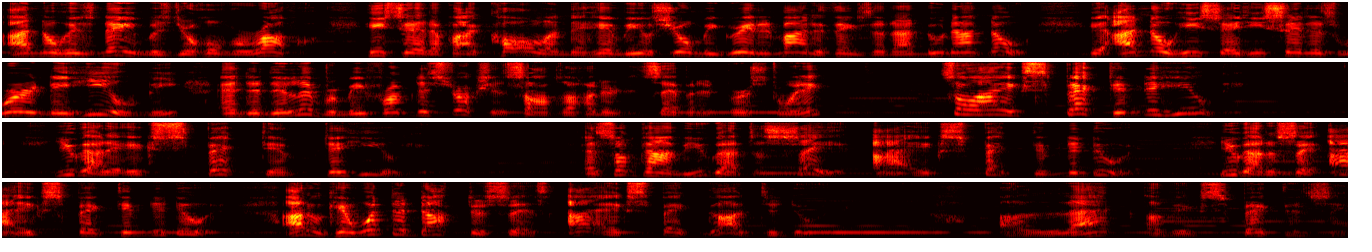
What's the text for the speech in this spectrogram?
I know His name is Jehovah Rapha. He said, if I call unto Him, He'll show me great and mighty things that I do not know. I know He said He sent His word to heal me and to deliver me from destruction. Psalms 107 and verse 20. So I expect Him to heal me. You got to expect Him to heal you. And sometimes you got to say, I expect him to do it. You got to say, I expect him to do it. I don't care what the doctor says, I expect God to do it. A lack of expectancy,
